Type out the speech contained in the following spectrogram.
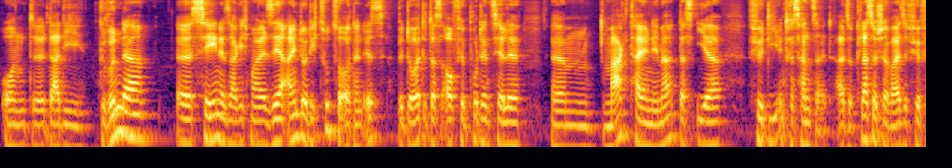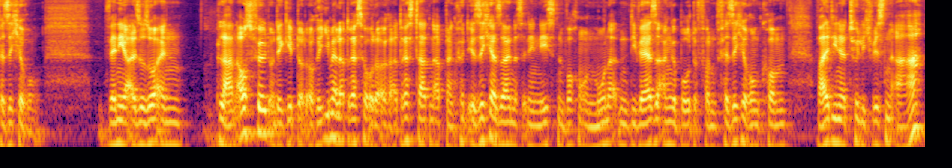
Und äh, da die Gründerszene, äh, sage ich mal, sehr eindeutig zuzuordnen ist, bedeutet das auch für potenzielle ähm, Marktteilnehmer, dass ihr für die interessant seid. Also klassischerweise für Versicherungen. Wenn ihr also so ein Plan ausfüllt und ihr gebt dort eure E-Mail-Adresse oder eure Adressdaten ab, dann könnt ihr sicher sein, dass in den nächsten Wochen und Monaten diverse Angebote von Versicherungen kommen, weil die natürlich wissen, aha,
